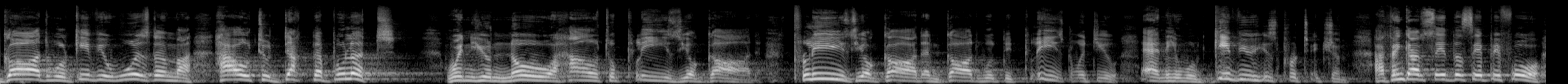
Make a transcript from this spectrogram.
God will give you wisdom uh, how to duck the bullet when you know how to please your God. Please your God, and God will be pleased with you, and He will give you His protection. I think I've said this here before.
